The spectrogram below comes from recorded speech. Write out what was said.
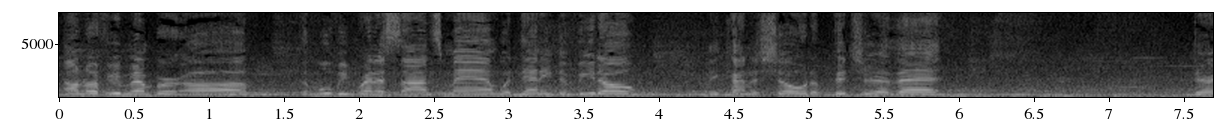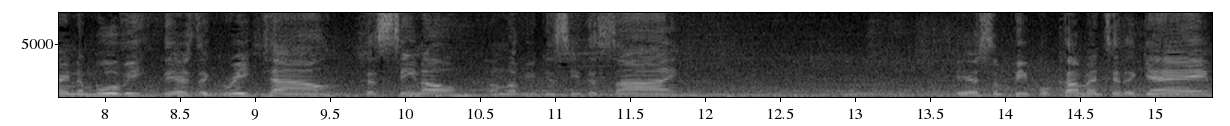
I don't know if you remember uh, the movie Renaissance Man with Danny DeVito. They kind of showed a picture of that during the movie. There's the Greektown Casino. I don't know if you can see the sign. Here's some people coming to the game.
